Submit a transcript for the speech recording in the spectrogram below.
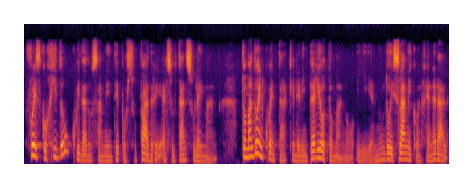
Fue escogido cuidadosamente por su padre, el sultán Sulaimán, tomando en cuenta que en el Imperio Otomano y el mundo islámico en general,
